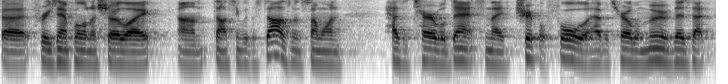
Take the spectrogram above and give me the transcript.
uh, for example, on a show like um, Dancing with the Stars, when someone has a terrible dance and they trip or fall or have a terrible move, there's that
